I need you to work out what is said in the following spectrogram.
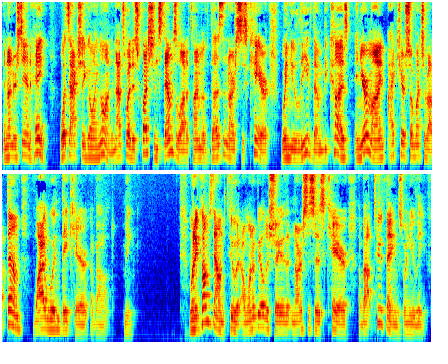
and understand hey, what's actually going on? And that's why this question stems a lot of time of does the narcissist care when you leave them? Because in your mind i care so much about them why wouldn't they care about me? When it comes down to it i want to be able to show you that narcissists care about two things when you leave.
